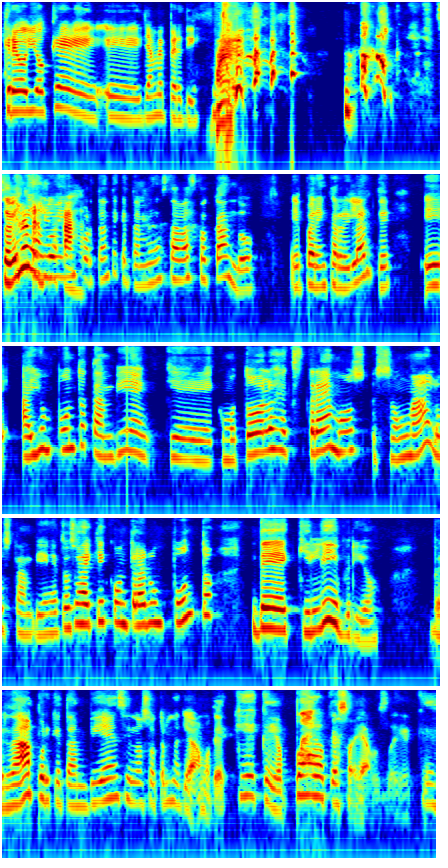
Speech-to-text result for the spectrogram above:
creo yo que eh, ya me perdí. ¿Sabes que algo bien importante que también estabas tocando eh, para encarrilarte? Eh, hay un punto también que como todos los extremos son malos también, entonces hay que encontrar un punto de equilibrio. ¿Verdad? Porque también si nosotros nos llevamos de aquí, que yo puedo, que soy, que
